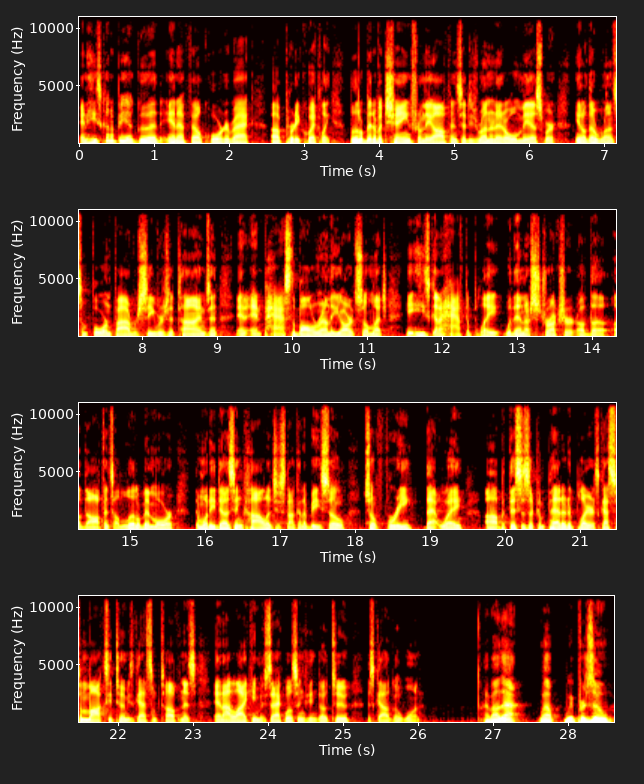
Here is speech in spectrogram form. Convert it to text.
And he's going to be a good NFL quarterback uh, pretty quickly. A little bit of a change from the offense that he's running at Ole Miss, where you know they'll run some four and five receivers at times and and, and pass the ball around the yard so much. He's going to have to play within a structure of the of the offense a little bit more than what he does in college. It's not going to be so so free that way. Uh, but this is a competitive player. It's got some moxie to him. He's got some toughness, and I like him. If Zach Wilson can go two, this guy will go one. How about that? Well, we presume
